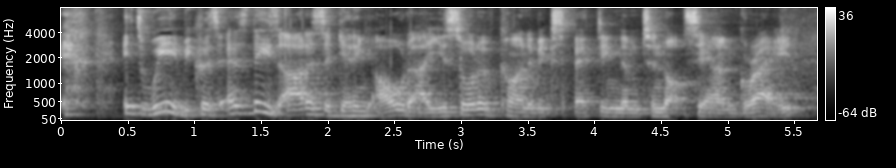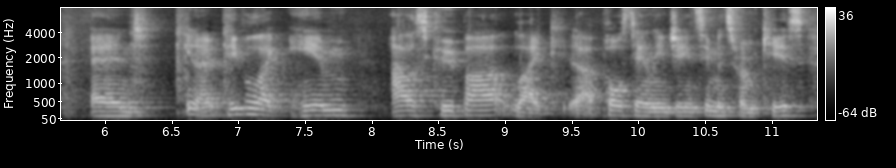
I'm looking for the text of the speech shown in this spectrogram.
it's weird because as these artists are getting older, you're sort of kind of expecting them to not sound great. And, you know, people like him, Alice Cooper, like uh, Paul Stanley and Gene Simmons from Kiss,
